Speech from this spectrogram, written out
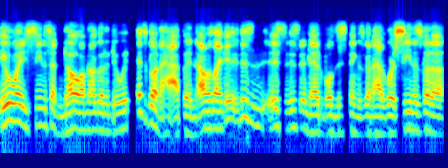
even when Cena said no, I'm not going to do it. It's going to happen. I was like, this is it's, it's inevitable. This thing is going to happen. Where Cena's going to,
